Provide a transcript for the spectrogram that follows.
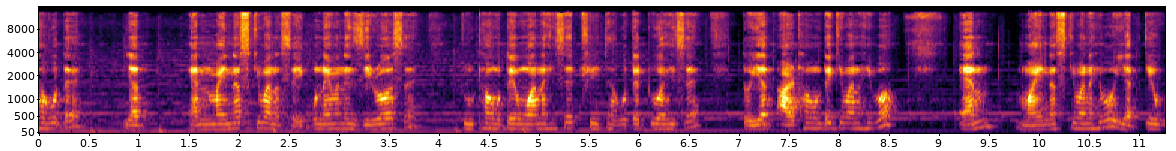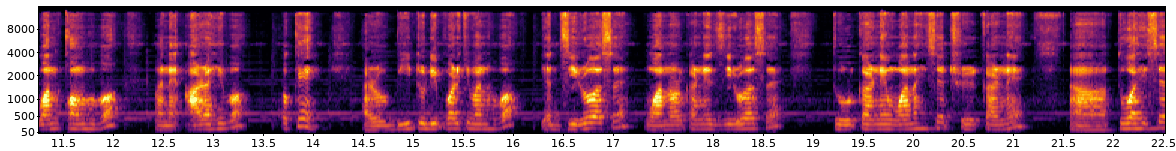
থাকোঁতে ইয়াত এন মাইনাছ কিমান আছে? একো নাই মানে জিৰ' আছে। টু থাকোঁতে ওৱান আহিছে থ্ৰী থাকোঁতে টু আহিছে। তো ইয়াত আৰ থাকোঁতে কিমান আহিব? এন মাইনাছ কিমান আহিব? ইয়াতকৈ ওৱান কম হ'ব মানে আৰ আহিব অ'কে আৰু বি টু ডি পাৰ কিমান হ'ব? ইয়াত জিৰ' আছে ওৱানৰ কাৰণে জিৰ' আছে। টুৰ কাৰণে ওৱান আহিছে থ্ৰীৰ কাৰণে টু আহিছে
